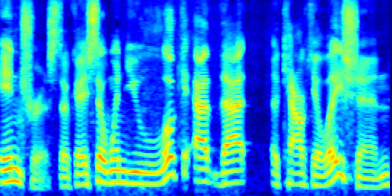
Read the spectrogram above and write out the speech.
interest, okay? So when you look at that calculation,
